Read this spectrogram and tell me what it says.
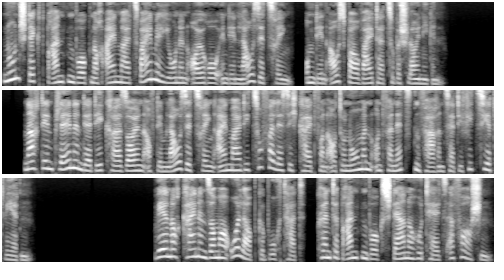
Nun steckt Brandenburg noch einmal 2 Millionen Euro in den Lausitzring, um den Ausbau weiter zu beschleunigen. Nach den Plänen der DEKRA sollen auf dem Lausitzring einmal die Zuverlässigkeit von autonomen und vernetzten Fahren zertifiziert werden. Wer noch keinen Sommerurlaub gebucht hat, könnte Brandenburgs Sterne-Hotels erforschen.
